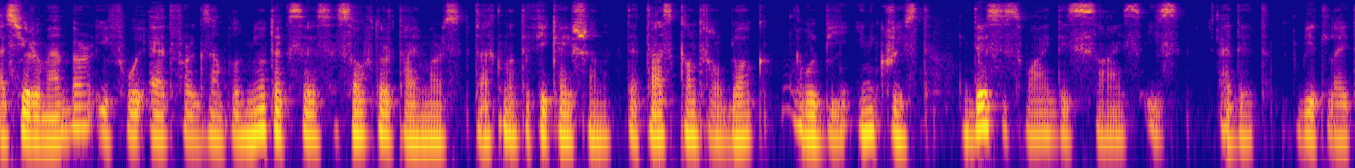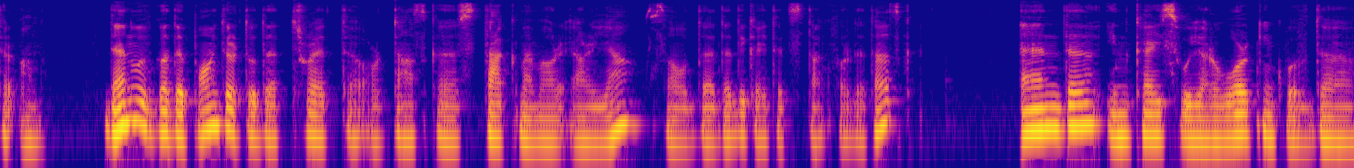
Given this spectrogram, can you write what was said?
As you remember, if we add, for example, mutexes, software timers, task notification, the task control block will be increased. This is why this size is added a bit later on. Then we've got the pointer to the thread or task uh, stack memory area, so the dedicated stack for the task. And uh, in case we are working with the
